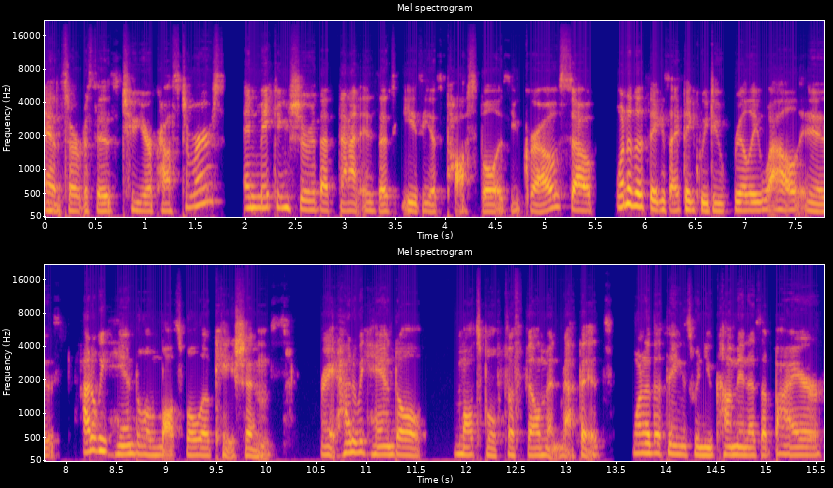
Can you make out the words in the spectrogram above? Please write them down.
and services to your customers and making sure that that is as easy as possible as you grow. So one of the things I think we do really well is how do we handle multiple locations, right? How do we handle multiple fulfillment methods? One of the things when you come in as a buyer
